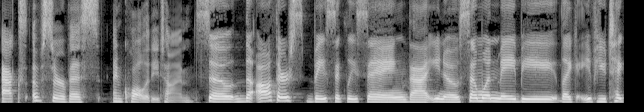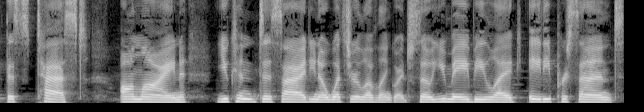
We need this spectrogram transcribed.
acts of service, and quality time. So the author's basically saying that, you know, someone may be like, if you take this test online, you can decide, you know, what's your love language. So you may be like 80%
